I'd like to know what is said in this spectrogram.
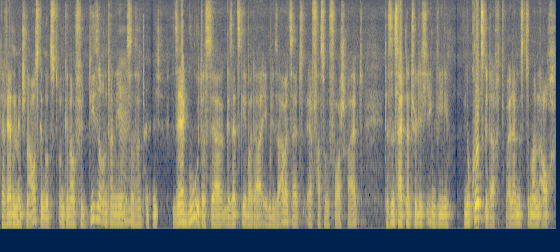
da werden Menschen ausgenutzt. Und genau für diese Unternehmen mhm. ist das natürlich sehr gut, dass der Gesetzgeber da eben diese Arbeitszeiterfassung vorschreibt. Das ist halt natürlich irgendwie nur kurz gedacht, weil da müsste man auch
